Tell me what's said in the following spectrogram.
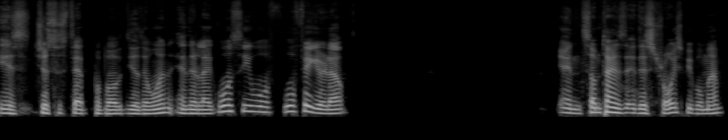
is just a step above the other one, and they're like, "We'll see, we'll we'll figure it out." And sometimes it destroys people, man.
